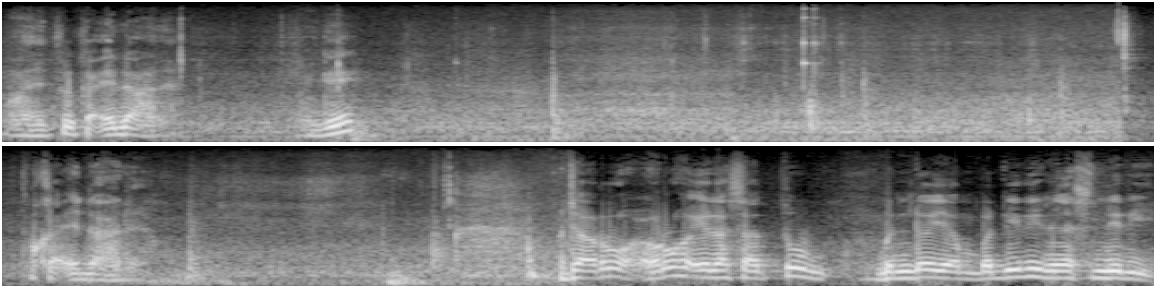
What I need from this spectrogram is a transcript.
Nah, itu kaedah dia. Okey. kaedah dia Macam roh Roh ialah satu benda yang berdiri dengan sendiri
